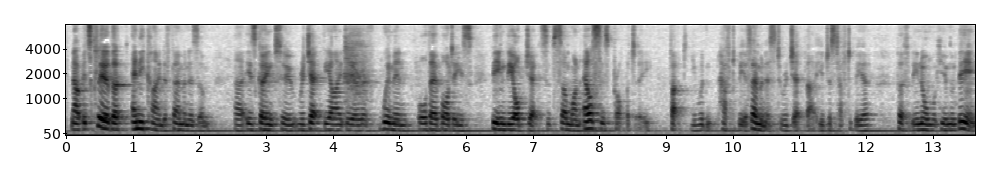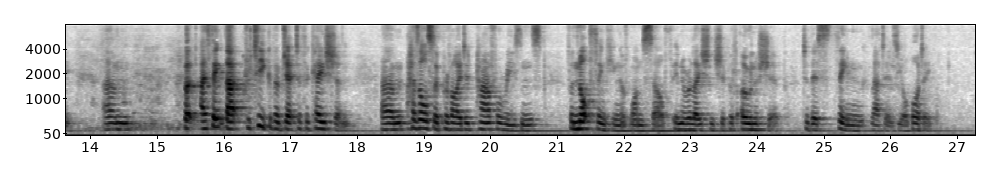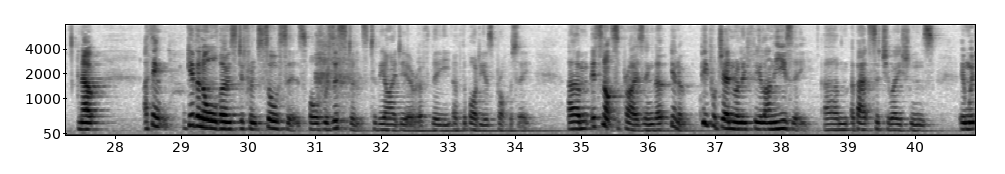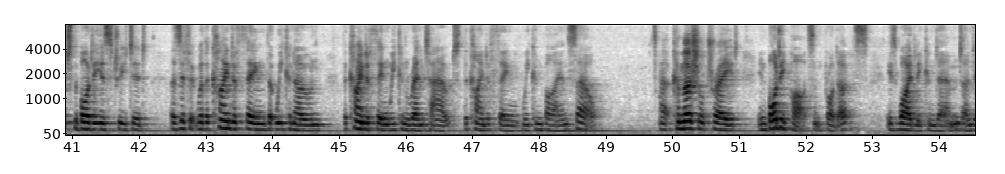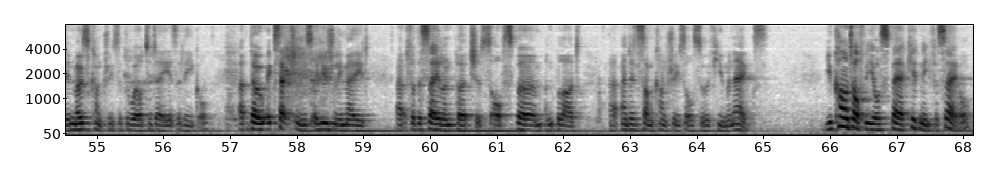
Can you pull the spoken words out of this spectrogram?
Now, it's clear that any kind of feminism uh, is going to reject the idea of women or their bodies being the objects of someone else's property. In fact, you wouldn't have to be a feminist to reject that, you just have to be a perfectly normal human being. Um, but I think that critique of objectification um, has also provided powerful reasons for not thinking of oneself in a relationship of ownership to this thing that is your body. Now, I think, given all those different sources of resistance to the idea of the, of the body as property, um, it's not surprising that you know, people generally feel uneasy um, about situations in which the body is treated as if it were the kind of thing that we can own, the kind of thing we can rent out, the kind of thing we can buy and sell. Uh, commercial trade in body parts and products is widely condemned and in most countries of the world today is illegal, uh, though exceptions are usually made uh, for the sale and purchase of sperm and blood, uh, and in some countries also of human eggs. You can't offer your spare kidney for sale.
